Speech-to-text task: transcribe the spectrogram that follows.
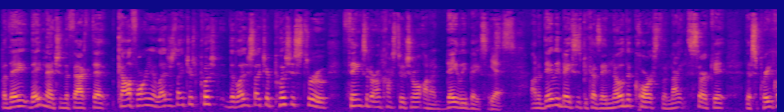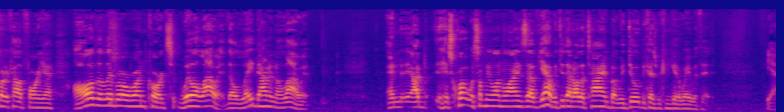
But they, they mentioned the fact that California legislatures push the legislature pushes through things that are unconstitutional on a daily basis. Yes. On a daily basis because they know the courts, the Ninth Circuit, the Supreme Court of California, all of the liberal run courts will allow it. They'll lay down and allow it. And I, his quote was something along the lines of, "Yeah, we do that all the time, but we do it because we can get away with it." Yeah.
